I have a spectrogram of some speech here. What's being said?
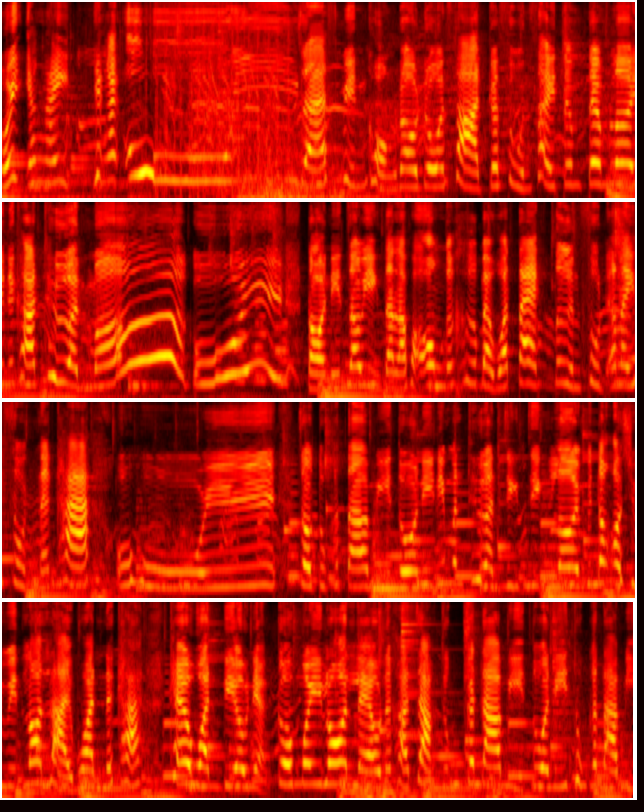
เฮ้ยยังไงยังไงโอ้ยแจสมินของเราโดนสาดกระสุนใส่เต็มๆเลยนะคะ เถื่อนมากากอุ้ยตอนนี้เจ้าหญิงแต่ละพระองค์ก็คือแบบว่าแตกตื่นสุดอะไรสุดนะคะโอ้โห ยเจ้าตุ๊กตาหมีตัวนี้นี่มันเถื่อนจริง ๆ เลย ไม่ต้องเอาชีวิตรอดหลายวันนะคะ แค่วันเดียวเนี่ยก็ไม่รอดแล้วนะคะ จากตุ๊กตาหมีตัวนี้ตุ๊กตาหมี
